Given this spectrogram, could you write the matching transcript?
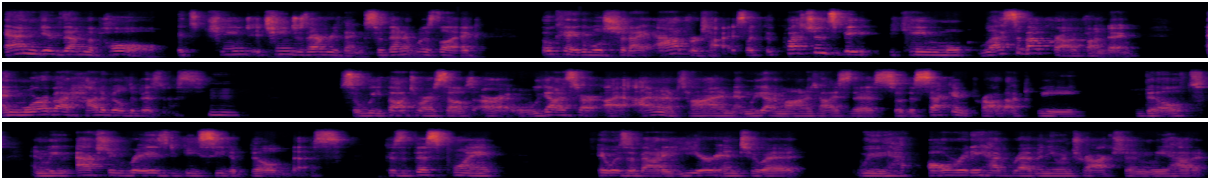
and give them the pole, it's change, it changes everything. So then it was like, okay, well, should I advertise? Like the questions be, became more, less about crowdfunding and more about how to build a business. Mm-hmm. So we thought to ourselves, all right, well, we got to start. I, I don't have time and we got to monetize this. So the second product we built, and we actually raised VC to build this because at this point, it was about a year into it. We already had revenue and traction. We had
